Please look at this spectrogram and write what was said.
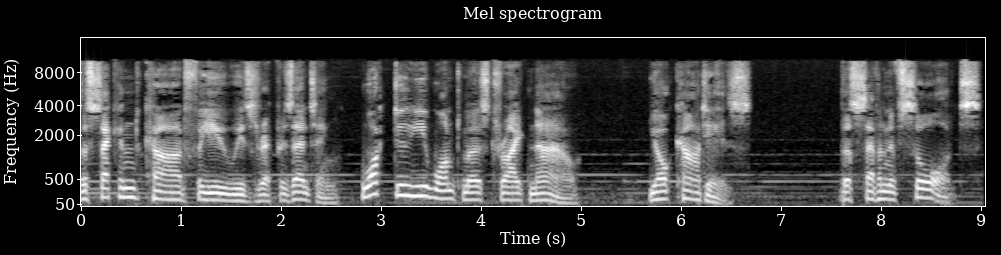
The second card for you is representing, what do you want most right now? Your card is the Seven of Swords.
